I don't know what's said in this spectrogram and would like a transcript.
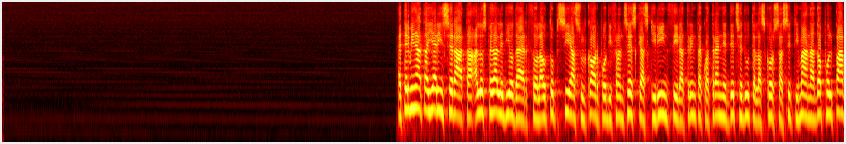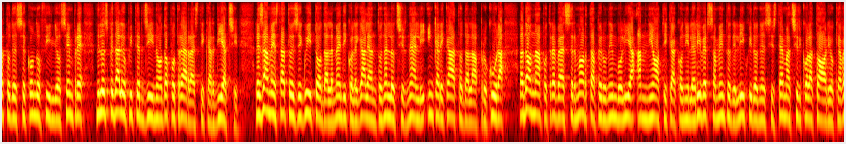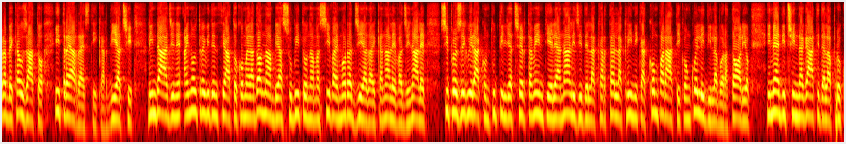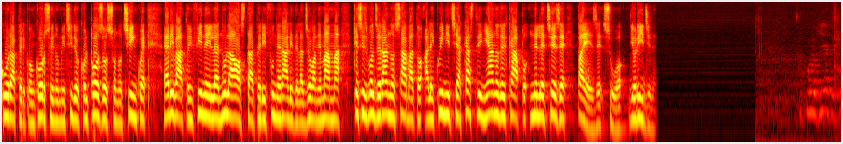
È terminata ieri in serata all'ospedale di Oderzo l'autopsia sul corpo di Francesca Schirinzi, la 34enne deceduta la scorsa settimana dopo il parto del secondo figlio, sempre nell'ospedale Opitergino dopo tre arresti cardiaci. L'esame è stato eseguito dal medico legale Antonello Cirnelli, incaricato dalla procura. La donna potrebbe essere morta per un'embolia amniotica con il riversamento del liquido nel sistema circolatorio che avrebbe causato i tre arresti cardiaci. L'indagine ha inoltre evidenziato evidenziato come la donna abbia subito una massiva emorragia dal canale vaginale. Si proseguirà con tutti gli accertamenti e le analisi della cartella clinica comparati con quelli di laboratorio. I medici indagati dalla Procura per concorso in omicidio colposo sono cinque. È arrivato infine il nulla osta per i funerali della giovane mamma che si svolgeranno sabato alle 15 a Castrignano del Capo, nell'Ecese, paese suo di origine.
